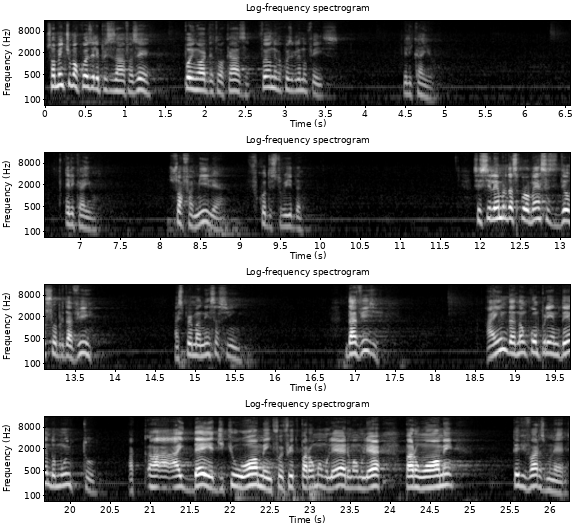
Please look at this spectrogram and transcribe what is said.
somente uma coisa ele precisava fazer: põe em ordem a tua casa. Foi a única coisa que ele não fez. Ele caiu. Ele caiu. Sua família ficou destruída. Você se lembra das promessas de Deus sobre Davi? Mas permaneça assim. Davi, ainda não compreendendo muito a, a, a, ideia de que o homem foi feito para uma mulher, uma mulher para um homem, teve várias mulheres.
